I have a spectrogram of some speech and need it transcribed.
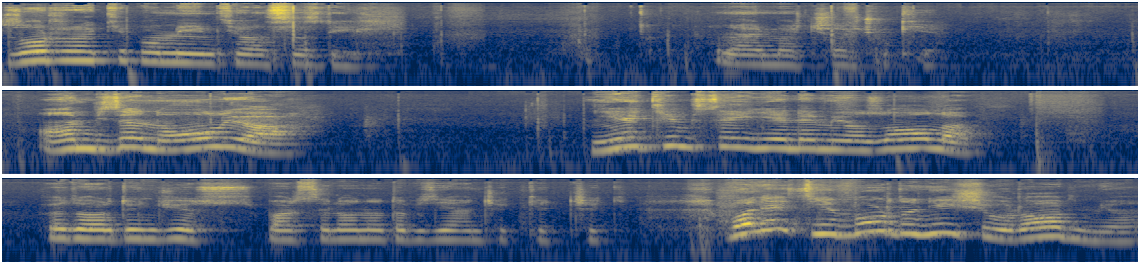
Zor rakip ama imkansız değil. Her maçlar çok iyi. Ama bize ne oluyor? Niye kimseyi yenemiyoruz oğlum? Ve dördüncüyüz. Barcelona da bizi yenecek geçecek. Valencia'nın orada ne işi var abim ya?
